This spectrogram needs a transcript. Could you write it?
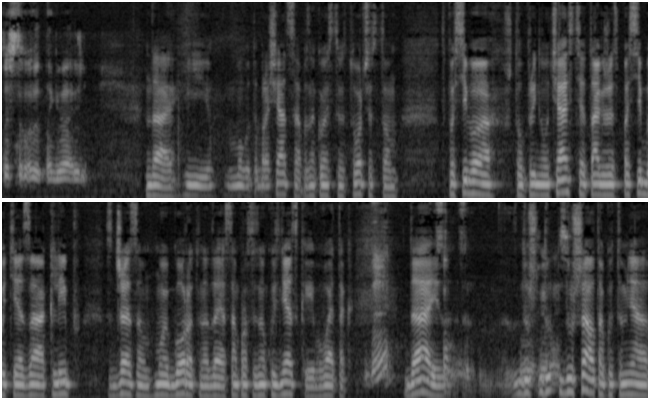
то, что мы тут наговорили. Да, и могут обращаться, познакомиться с твоим творчеством. Спасибо, что принял участие. Также спасибо тебе за клип с джазом «Мой город». Иногда я сам просто из Новокузнецка, и бывает так Да? Да, и Сам- душ- ду- душа вот так вот у меня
